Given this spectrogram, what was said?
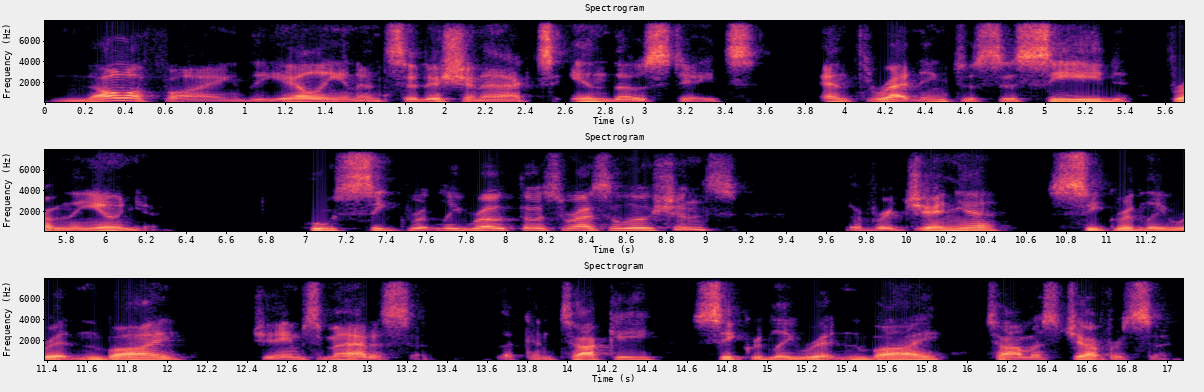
nullifying the Alien and Sedition Acts in those states and threatening to secede from the Union. Who secretly wrote those resolutions? The Virginia secretly written by James Madison. The Kentucky, secretly written by Thomas Jefferson.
